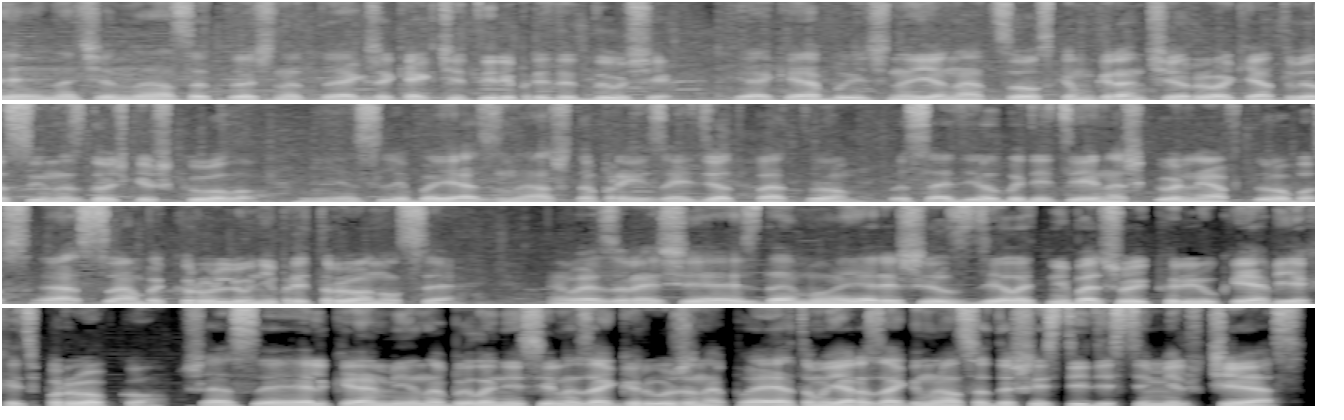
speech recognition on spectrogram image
День начинался точно так же, как четыре предыдущих. Как и обычно, я на отцовском Гранд-Чироке отвез сына с дочкой в школу. Если бы я знал, что произойдет потом, посадил бы детей на школьный автобус, а сам бы к рулю не притронулся. Возвращаясь домой, я решил сделать небольшой крюк и объехать пробку. Шоссе Эль Камино было не сильно загружено, поэтому я разогнался до 60 миль в час.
